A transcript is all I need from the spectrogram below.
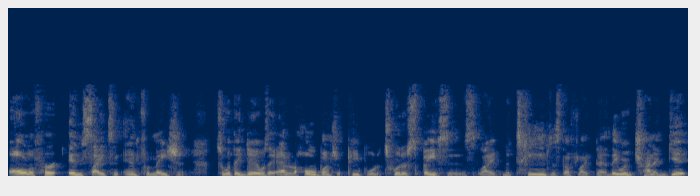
all of her insights and information. So what they did was they added a whole bunch of people to Twitter Spaces, like the teams and stuff like that. They were trying to get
